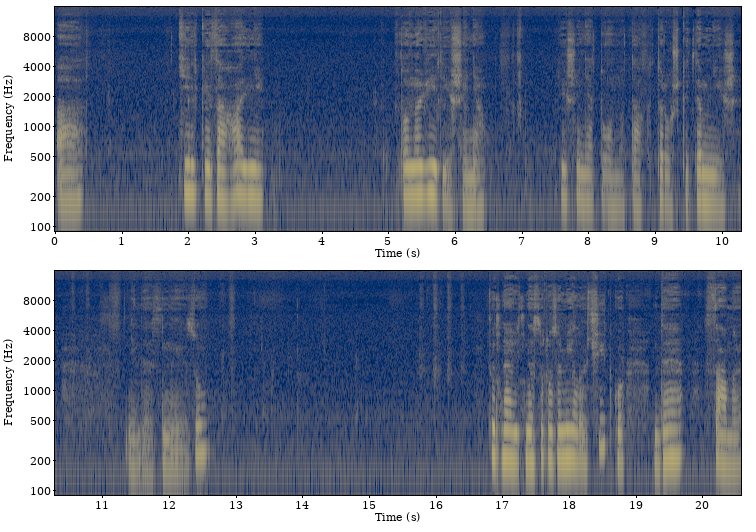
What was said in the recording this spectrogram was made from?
а, тільки загальні тонові рішення. Рішення тону. Так, трошки темніше. Іде знизу. Тут навіть не зрозуміло чітко, де саме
